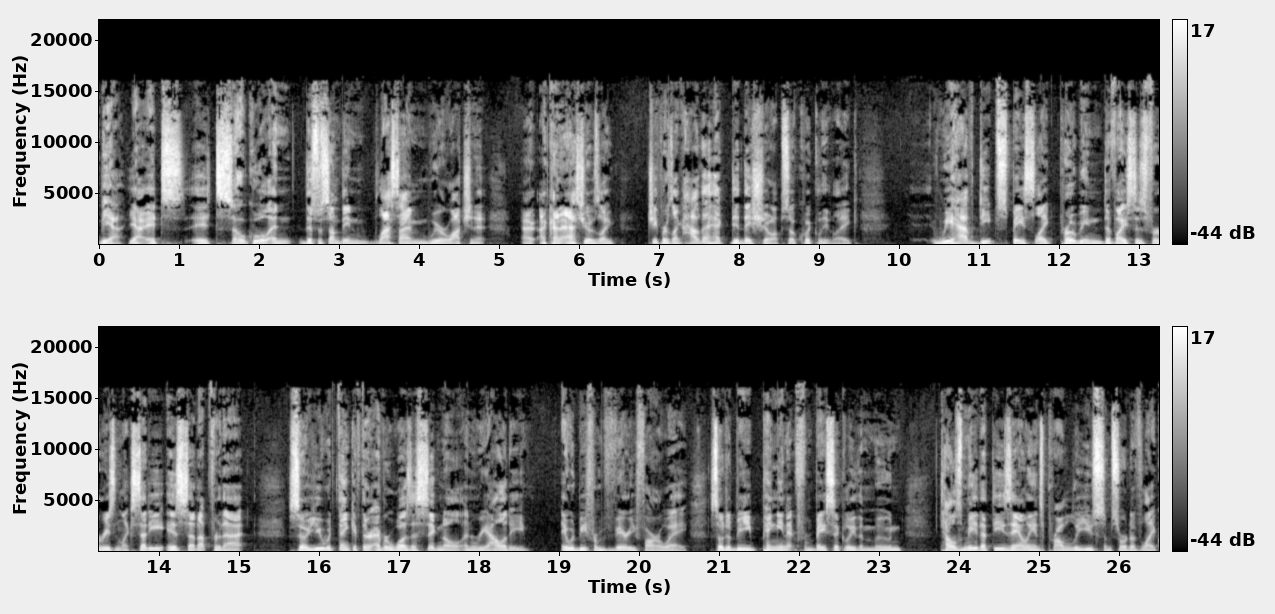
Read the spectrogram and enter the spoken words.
yeah, yeah, it's it's so cool. And this was something last time we were watching it. I, I kind of asked you. I was like, "Jeepers! Like, how the heck did they show up so quickly? Like, we have deep space like probing devices for a reason. Like, SETI is set up for that. So you would think if there ever was a signal in reality, it would be from very far away. So to be pinging it from basically the moon tells me that these aliens probably use some sort of like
